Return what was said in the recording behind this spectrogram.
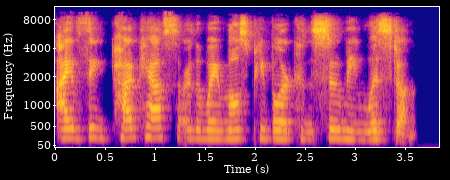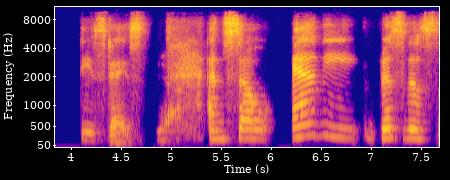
I think podcasts are the way most people are consuming wisdom these days. Yeah. And so any business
